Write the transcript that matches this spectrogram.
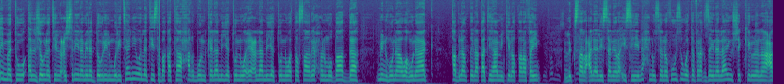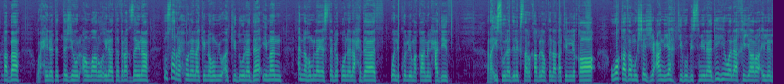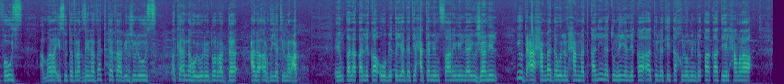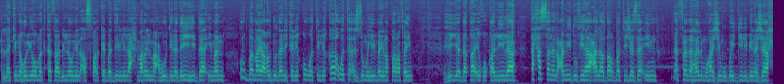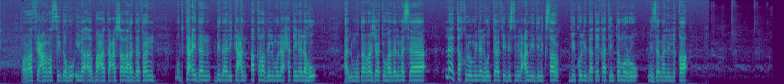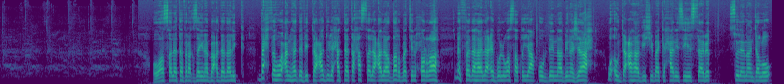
قمة الجولة العشرين من الدوري الموريتاني والتي سبقتها حرب كلامية وإعلامية وتصاريح مضادة من هنا وهناك قبل انطلاقتها من كلا الطرفين. لكسر على لسان رئيسه نحن سنفوز وتفرق زين لا يشكل لنا عقبة. وحين تتجه الأنظار إلى تفرق زينة يصرحون لكنهم يؤكدون دائما أنهم لا يستبقون الأحداث ولكل مقام حديث. رئيس نادي الإكسر قبل انطلاقة اللقاء وقف مشجعا يهتف باسم ناديه ولا خيار إلا الفوز. أما رئيس تفرق زين فاكتفى بالجلوس وكأنه يريد الرد على أرضية الملعب. انطلق اللقاء بقيادة حكم صارم لا يجامل. يدعى حماد والمحمد قليلة هي اللقاءات التي تخلو من بطاقاته الحمراء. لكنه اليوم اكتفى باللون الأصفر كبديل الأحمر المعهود لديه دائما ربما يعود ذلك لقوة اللقاء وتأزمه بين الطرفين. هي دقائق قليلة. تحصل العميد فيها على ضربة جزاء نفذها المهاجم بيجيلي بنجاح رافعا رصيده إلى 14 هدفا مبتعدا بذلك عن أقرب الملاحقين له. المدرجات هذا المساء لا تخلو من الهتاف باسم العميد الإكسر في كل دقيقة تمر من زمن اللقاء. واصل تفرق زين بعد ذلك. بحثه عن هدف التعادل حتى تحصل على ضربة حرة. نفذها لاعب الوسط يعقوب دينا بنجاح وأودعها في شباك حارسه السابق سليمان جلو.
